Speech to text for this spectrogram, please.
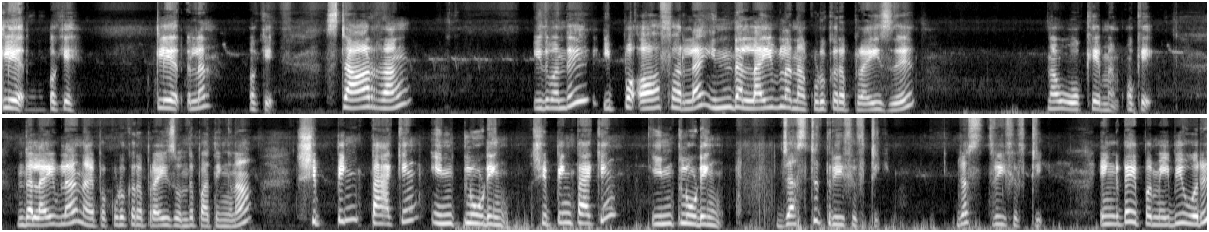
கிளியர் ஓகே கிளியர் இல்லை? ஓகே ஸ்டார் ரங் இது வந்து இப்போ ஆஃபரில் இந்த லைவில் நான் கொடுக்குற ப்ரைஸு நான் ஓகே மேம் ஓகே இந்த லைவில் நான் இப்போ கொடுக்குற ப்ரைஸ் வந்து பார்த்தீங்கன்னா shipping packing including shipping packing including just three fifty just three fifty எங்கிட்ட இப்போ மேபி ஒரு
